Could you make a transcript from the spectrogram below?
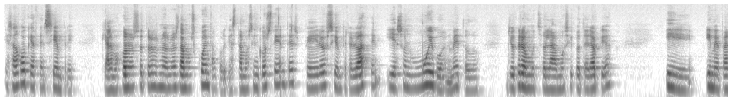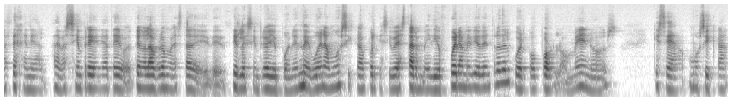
es algo que hacen siempre, que a lo mejor nosotros no nos damos cuenta porque estamos inconscientes, pero siempre lo hacen y es un muy buen método. Yo creo mucho en la musicoterapia y, me parece genial. Además, siempre ya tengo la broma esta de, de, decirles siempre, oye, ponedme buena música, porque si voy a estar medio fuera, medio dentro del cuerpo, por lo menos que sea música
